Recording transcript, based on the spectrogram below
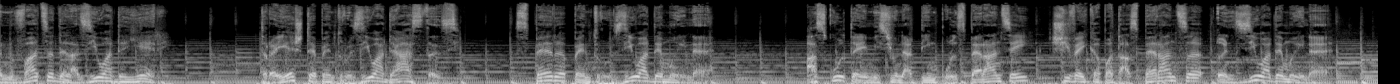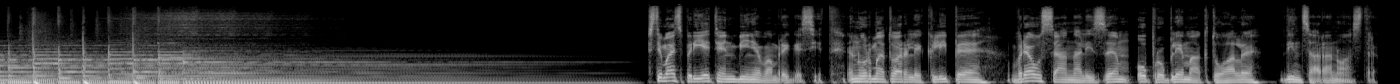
Învață de la ziua de ieri. Trăiește pentru ziua de astăzi. Speră pentru ziua de mâine. Ascultă emisiunea Timpul Speranței și vei căpăta speranță în ziua de mâine. Stimați prieteni, bine v-am regăsit. În următoarele clipe vreau să analizăm o problemă actuală din țara noastră.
